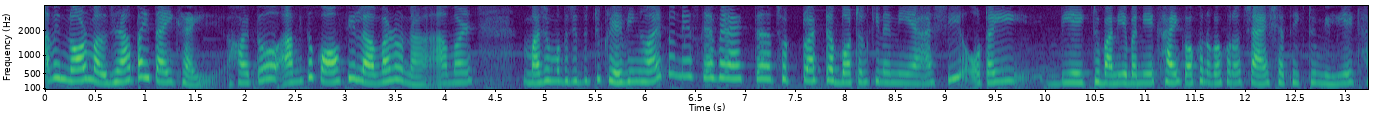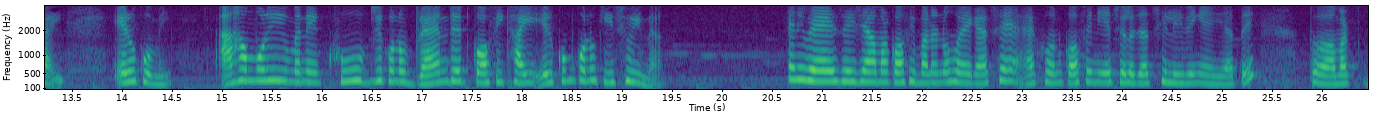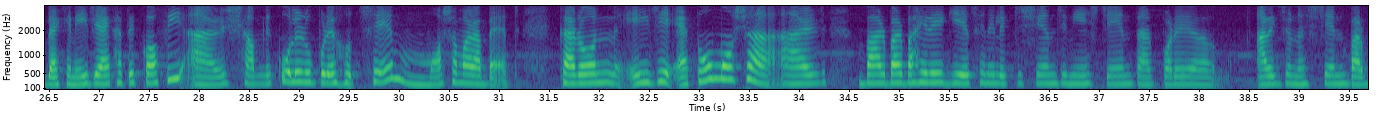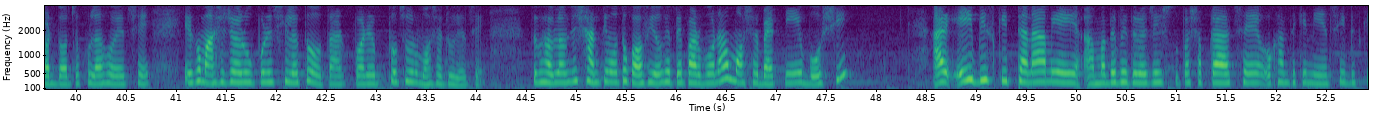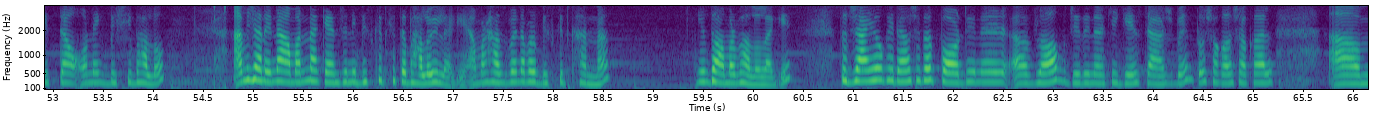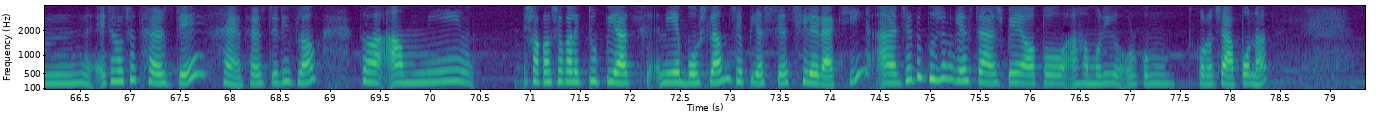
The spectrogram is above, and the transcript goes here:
আমি নর্মাল যা পাই তাই খাই। হয়তো আমি তো কফি লাভারও না। আমার মাঝে মধ্যে যদি একটু ক্রেভিং হয়, তো নেসক্যাফের একটা ছোট্ট একটা বটল কিনে নিয়ে আসি। ওটাই দিয়ে একটু বানিয়ে বানিয়ে খাই, কখনো কখনো চায়ের সাথে একটু মিলিয়ে খাই। এরকমই। আহামরি মানে খুব যে কোনো ব্র্যান্ডেড কফি খাই, এরকম কোনো কিছুই না। এনিওয়েজ এই যে আমার কফি বানানো হয়ে গেছে। এখন কফি নিয়ে চলে যাচ্ছি লিভিং এরিয়াতে তো আমার, দেখেন, এই যে এক হাতে কফি আর সামনে কোলের উপরে হচ্ছে মশা মারা ব্যাট কারণ এই যে এত মশা আর বারবার বাইরে গিয়েছেন ইলেকট্রিশিয়ান যিনি এসছেন, তারপরে আরেকজন আসছেন বারবার দরজা খোলা হয়েছে, এরকম আসা যাওয়ার উপরে ছিল তো, তারপরে প্রচুর মশা ঢুকেছে। তো ভাবলাম যে শান্তি মতো কফিও খেতে পারব না, মশার ব্যাট নিয়ে বসি। আর এই বিস্কিটটা না, আমি আমাদের ভেতরে যে সুপার শপটা আছে, ওখান থেকে নিয়েছি। বিস্কিটটা অনেক বেশি ভালো। আমি জানি না, আমার না কেন বিস্কিট খেতে ভালোই লাগে। আমার হাজব্যান্ড আবার বিস্কিট খান না, কিন্তু আমার ভালো লাগে। তো যাই হোক, এটা হচ্ছে তার পরদিনের ভ্লগ যেদিন আর কি গেস্ট আসবেন। তো সকাল সকাল এটা হচ্ছে থার্সডে হ্যাঁ থার্সডেরই ভ্লগ তো আমি সকাল সকাল একটু পেঁয়াজ নিয়ে বসলাম, যে পেঁয়াজ টিয়াজ ছিলে রাখি। আর যেহেতু দুজন গেস্ট আসবে, অত আহামরি ওরকম কোনো চাপও না।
